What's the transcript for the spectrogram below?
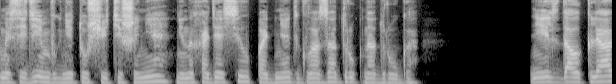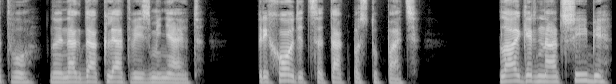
Мы сидим в гнетущей тишине, не находя сил поднять глаза друг на друга. Нильс дал клятву, но иногда клятвы изменяют. Приходится так поступать. Лагерь на отшибе,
